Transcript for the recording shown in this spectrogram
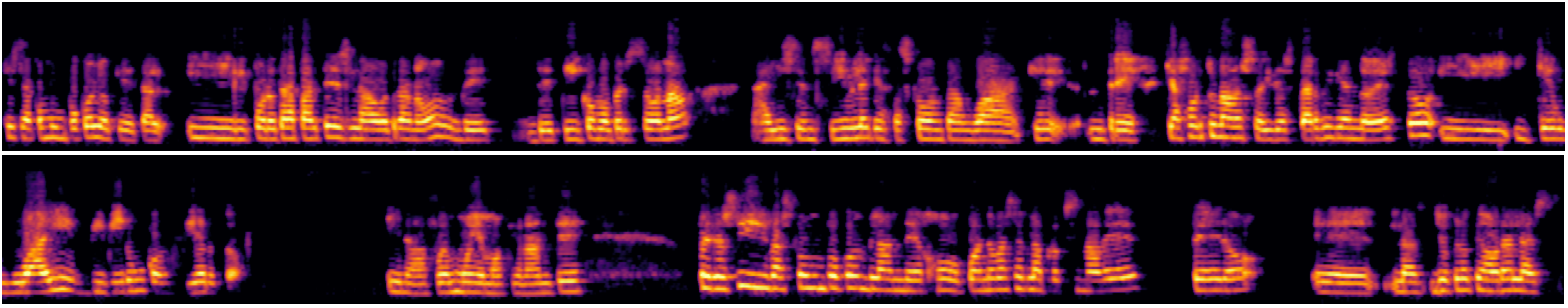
que sea como un poco lo que tal. Y por otra parte es la otra, ¿no? De, de ti como persona, ahí sensible, que estás como tan guay, que, entre qué afortunado soy de estar viviendo esto y, y qué guay vivir un concierto. Y nada, fue muy emocionante pero sí, vas como un poco en plan de, jo, ¿cuándo va a ser la próxima vez? Pero eh, las, yo creo que ahora las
